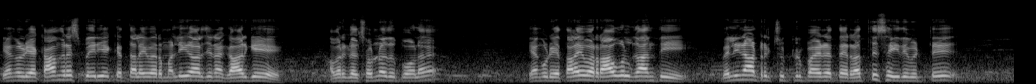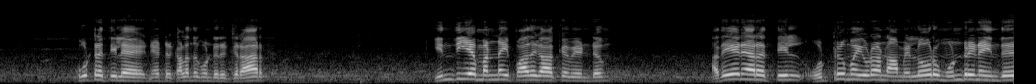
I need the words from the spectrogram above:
எங்களுடைய காங்கிரஸ் பேரியக்க தலைவர் மல்லிகார்ஜுன கார்கே அவர்கள் சொன்னது போல எங்களுடைய தலைவர் ராகுல் காந்தி வெளிநாட்டு சுற்றுப்பயணத்தை ரத்து செய்துவிட்டு கூட்டத்தில் நேற்று கலந்து கொண்டிருக்கிறார். இந்திய மண்ணை பாதுகாக்க வேண்டும். அதே நேரத்தில் ஒற்றுமையுடன் நாம் எல்லோரும் ஒன்றிணைந்து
